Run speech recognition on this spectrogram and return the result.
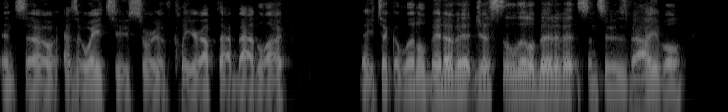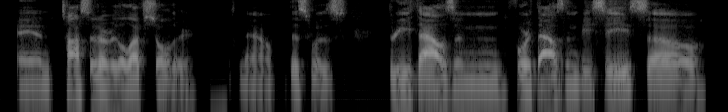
And so, as a way to sort of clear up that bad luck, they took a little bit of it, just a little bit of it, since it was valuable, and tossed it over the left shoulder. Now, this was 3000, 4000 BC. So,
